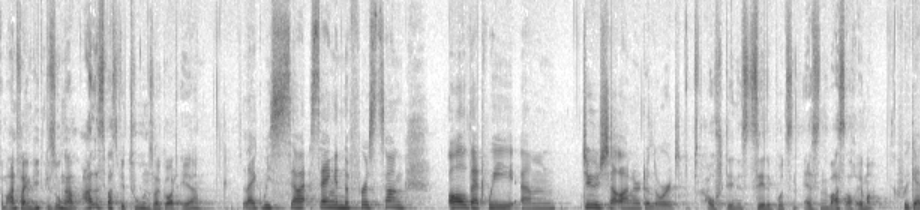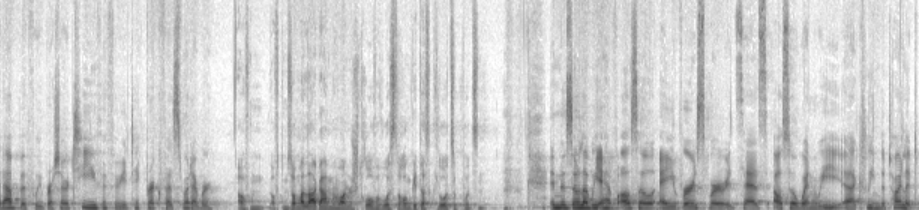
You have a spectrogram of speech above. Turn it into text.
am Anfang im Lied gesungen haben, alles, was wir tun, soll Gott ehren. Like we sang in the first song, all that we um, do shall honor the Lord. Aufstehen ist, Zähne putzen, Essen, was auch immer. If we get up, if we brush our teeth, if we take breakfast, whatever. Auf dem, auf dem Sommerlager haben wir immer eine Strophe, wo es darum geht, das Klo zu putzen. In the Sola, we have also a verse where it says, also when we uh, clean the toilet.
